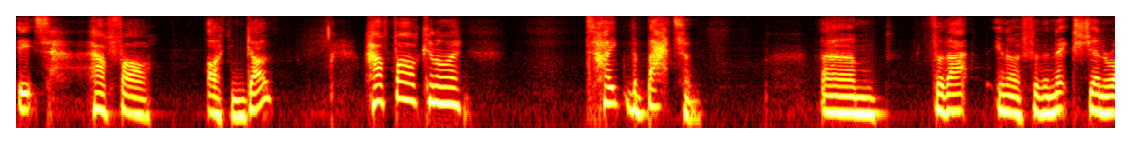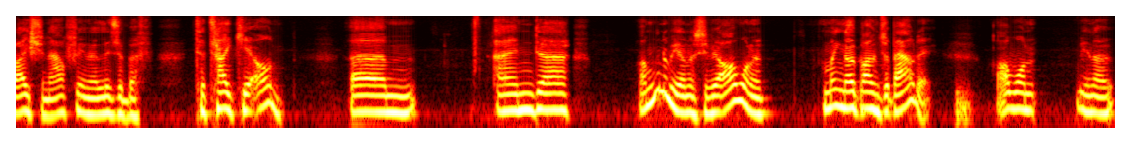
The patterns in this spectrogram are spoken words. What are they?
it's how far I can go. How far can I take the baton um, for that? You know, for the next generation, Alfie and Elizabeth, to take it on. Um, and uh, I'm going to be honest with you. I want to make no bones about it. I want, you know,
